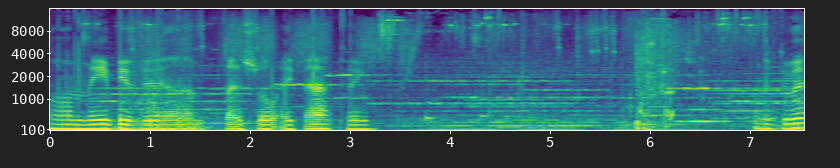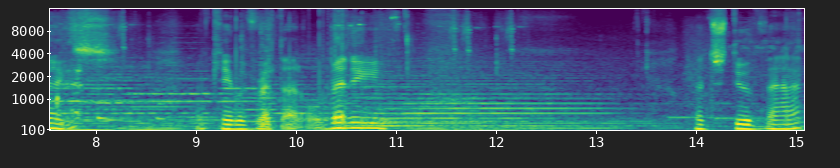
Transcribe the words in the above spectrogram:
Or maybe the um, dinosaur ate that thing. Gonna do eggs. Okay, we've read that already. Let's do that.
